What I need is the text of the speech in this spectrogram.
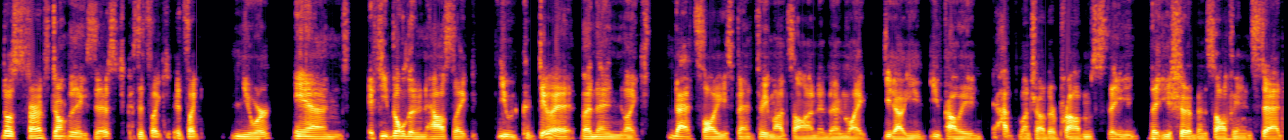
those startups don't really exist because it's like, it's like newer. And if you build it in house, like you could do it, but then like that's all you spent three months on. And then like, you know, you, you probably have a bunch of other problems that you, that you should have been solving instead.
